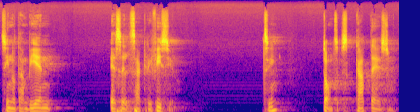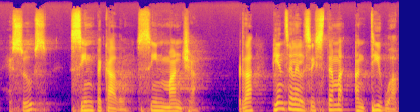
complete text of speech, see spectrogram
sino también es el sacrificio. ¿Sí? Entonces, capta eso. Jesús sin pecado, sin mancha, ¿verdad? Piensen en el sistema antiguo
